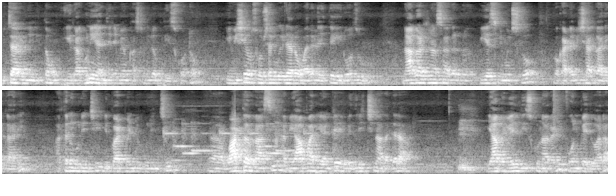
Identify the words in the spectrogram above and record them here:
విచారణ నిమిత్తం ఈ రఘుని అంజని మేము కస్టడీలోకి తీసుకోవటం. ఈ విషయం సోషల్ మీడియాలో వైరల్ అయితే ఈరోజు నాగార్జున సాగర్ పిఎస్ లిమిట్స్లో ఒక అటవీ శాఖ అధికారి అతని గురించి డిపార్ట్మెంట్ గురించి వార్తలు రాసి అవి ఆపాలి అంటే బెదిరించి నా దగ్గర యాభై వేలు తీసుకున్నారని ఫోన్పే ద్వారా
